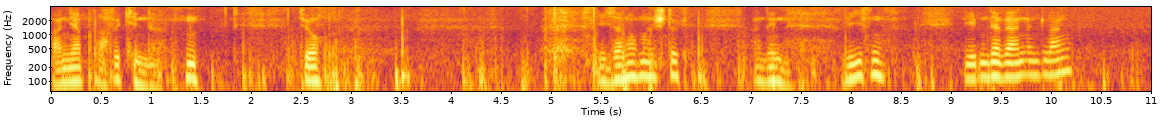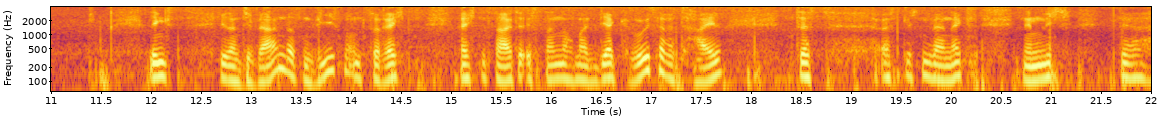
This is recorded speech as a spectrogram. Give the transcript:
Waren ja brave Kinder. Hm. Tjo. Gehe ich da noch mal ein Stück an den Wiesen neben der Wern entlang. Links geht dann die Wern, das sind Wiesen und zur rechts, rechten Seite ist dann nochmal der größere Teil des östlichen Wernex, nämlich der,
